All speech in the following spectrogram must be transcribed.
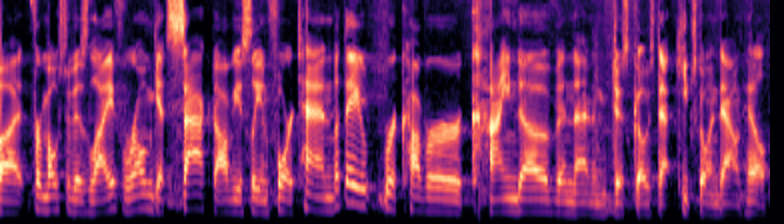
but for most of his life. Rome gets sacked, obviously, in 410, but they recover kind of, and then just goes da- keeps going downhill.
